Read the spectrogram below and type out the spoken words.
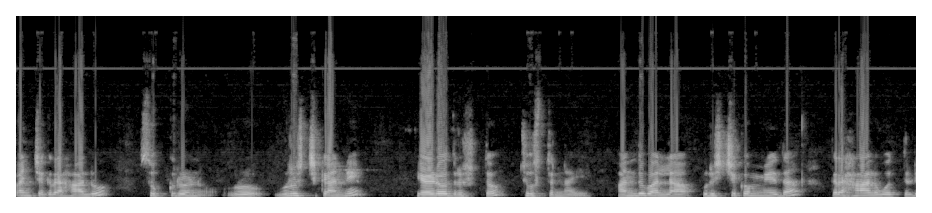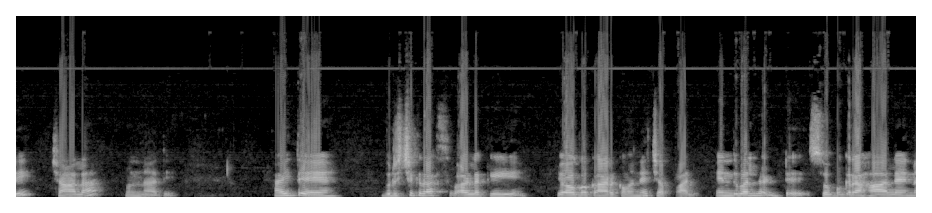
పంచగ్రహాలు శుక్రు వృశ్చికాన్ని ఏడో దృష్టితో చూస్తున్నాయి. అందువల్ల వృశ్చికం మీద గ్రహాల ఒత్తిడి చాలా ఉన్నది. అయితే వృశ్చిక రాశి వాళ్ళకి యోగకారకం అనే చెప్పాలి. ఎందువల్ల అంటే శుభగ్రహాలైన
